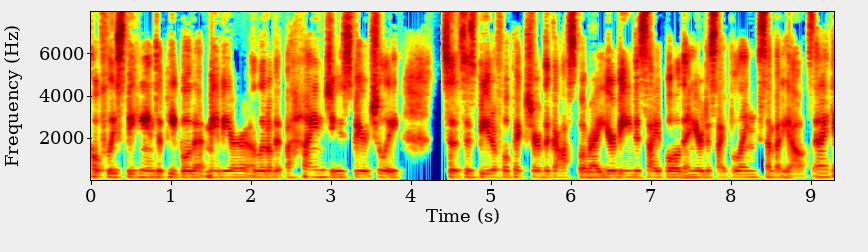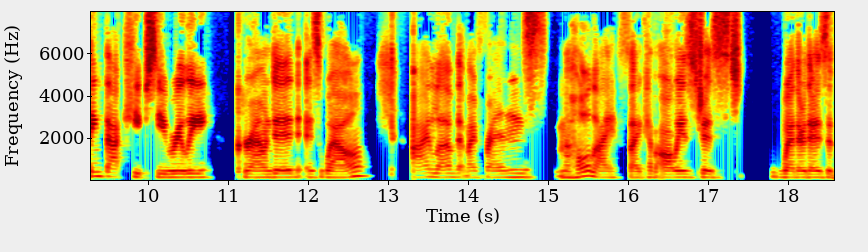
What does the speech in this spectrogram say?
hopefully speaking into people that maybe are a little bit behind you spiritually. So it's this beautiful picture of the gospel, right? You're being discipled and you're discipling somebody else. And I think that keeps you really grounded as well. I love that my friends, my whole life, like have always just, whether there's a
